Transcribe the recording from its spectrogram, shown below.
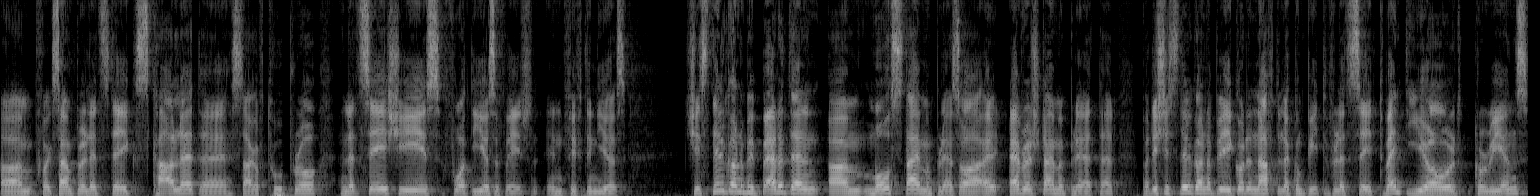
um, for example, let's take Scarlett, a StarCraft 2 Pro, and let's say she is 40 years of age in 15 years. She's still going to be better than um, most Diamond players or average Diamond player at that. But is she still going to be good enough to like compete with, let's say, 20-year-old Koreans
